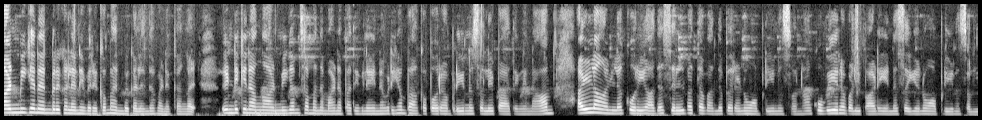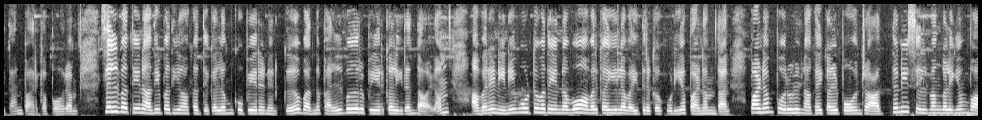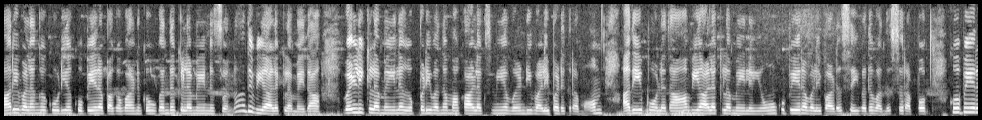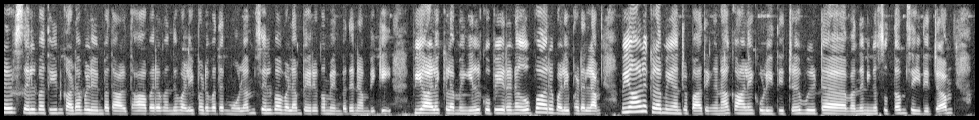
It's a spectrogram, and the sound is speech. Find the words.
ஆன்மீக நண்பர்கள் அனைவருக்கும் அன்பு கலந்த வணக்கங்கள். இன்றைக்கி நாங்கள் ஆன்மீகம் சம்மந்தமான பதிவில் என்ன விடையும் பார்க்க போகிறோம் அப்படின்னு சொல்லி பார்த்தீங்கன்னா அள்ள அள்ள குறையாத செல்வத்தை வந்து பெறணும் அப்படின்னு சொன்னால் குபேர வழிபாடு என்ன செய்யணும் அப்படின்னு சொல்லி தான் பார்க்க போகிறோம் செல்வத்தின் அதிபதியாக திகழும் குபேரனுக்கு வந்து பல்வேறு பேர்கள் இருந்தாலும் அவரை நினைவூட்டுவது என்னவோ அவர் கையில் வைத்திருக்கக்கூடிய பணம் தான் பணம் பொருள் நகைகள் போன்ற அத்தனை செல்வங்களையும் வாரி வழங்க வழங்கக்கூடிய குபேர பகவானுக்கு உகந்த கிழமைன்னு சொன்னால் அது வியாழக்கிழமை தான் வெள்ளிக்கிழமையில் எப்படி வந்து மகாலட்சுமியை வேண்டி வழிபடுக்கிறோமோ அதே போல தான் வியாழக்கிழமையிலையும் குபேர வழிபாடு செய்வது வந்து சிறப்பு. குபேரர் செல்வத்தின் கடவுள் என்பதால் தான் அவரை வந்து வழிபடுவதன் மூலம் செல்வ வளம் பெருகும் என்பது நம்பிக்கை. வியாழக்கிழமையில் குபேரனை எவ்வாறு வழிபடலாம்? வியாழக்கிழமை அன்று பார்த்தீங்கன்னா காலை குளித்துட்டு வீட்டை வந்து நீங்கள் சுத்தம் செய்துட்டு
